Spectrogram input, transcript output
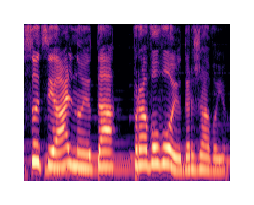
соціальною та правовою державою.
